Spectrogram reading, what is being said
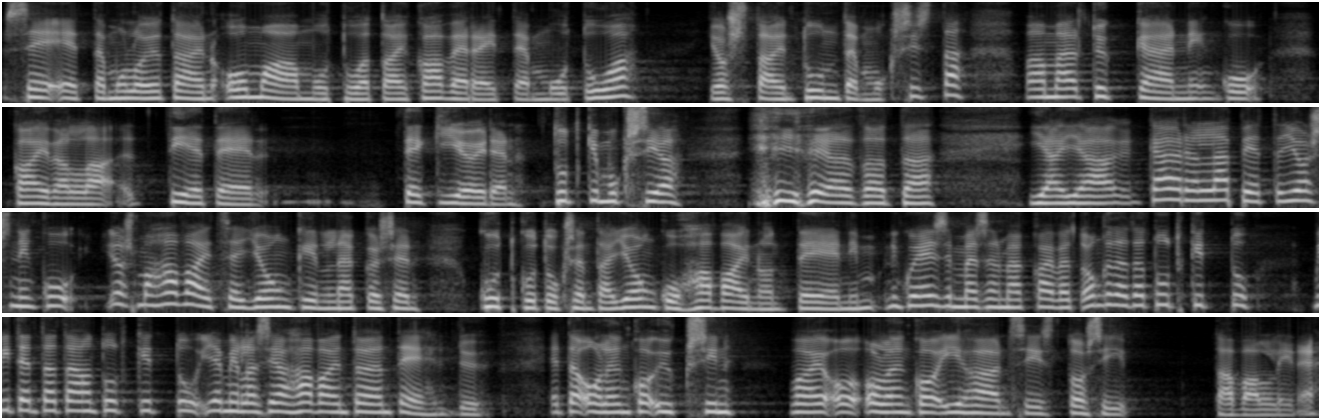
se, että mulla on jotain omaa mutua tai kavereiden mutua jostain tuntemuksista, vaan mä tykkään niin kuin kaivella tieteen tekijöiden tutkimuksia ja, tota, ja, ja käydä läpi, että jos, niin kuin, jos mä havaitsen jonkinnäköisen kutkutuksen tai jonkun havainnon teen, niin, niin kuin ensimmäisenä mä kaivan, että onko tätä tutkittu, miten tätä on tutkittu ja millaisia havaintoja on tehty. Että olenko yksin vai olenko ihan siis tosi tavallinen.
